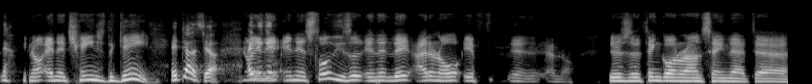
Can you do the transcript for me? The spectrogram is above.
Yeah. You know, and it changed the game. It does, yeah. You know, And and, again- then, and then slowly, and then they, I don't know if, uh, I don't know. There's a thing going around saying that uh,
